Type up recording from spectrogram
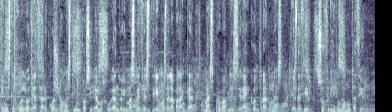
En este juego de azar, cuanto más tiempo sigamos jugando y más veces tiremos de la palanca, más probable será encontrar un as, es decir, sufrir una mutación.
